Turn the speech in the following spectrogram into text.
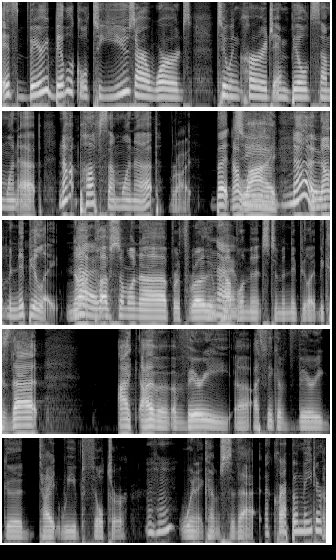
it's very biblical to use our words to encourage and build someone up, not puff someone up. Right. but not to, lie, No, and not manipulate, not No. puff someone up or throw them No. compliments to manipulate, because that. I, I have a, a very, uh, I think, a very good tight weaved filter hmm when it comes to that. a crapometer. A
